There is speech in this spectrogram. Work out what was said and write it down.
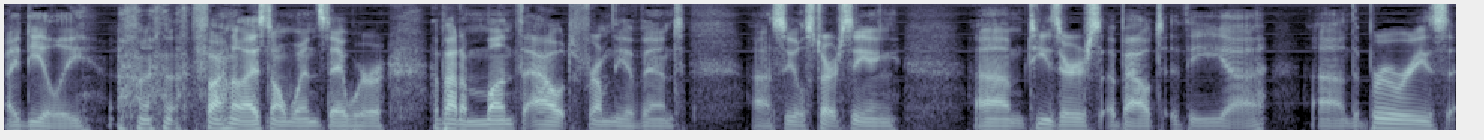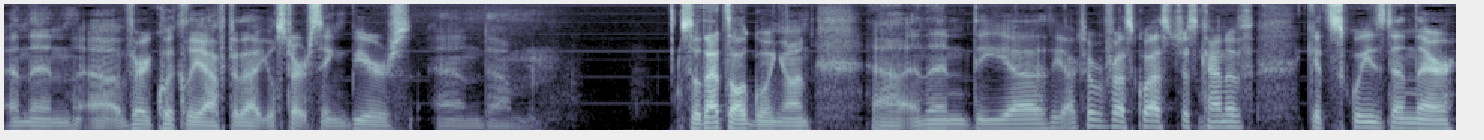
ideally finalized on Wednesday. We're about a month out from the event. Uh, so you'll start seeing um, teasers about the uh, uh, the breweries, and then uh, very quickly after that, you'll start seeing beers, and um, so that's all going on. Uh, and then the uh, the Oktoberfest Quest just kind of gets squeezed in there,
